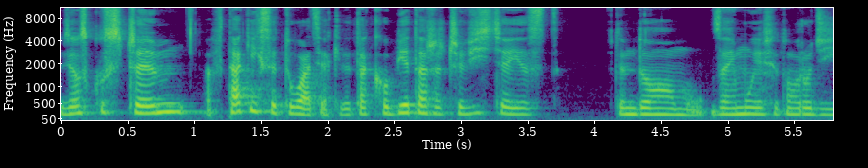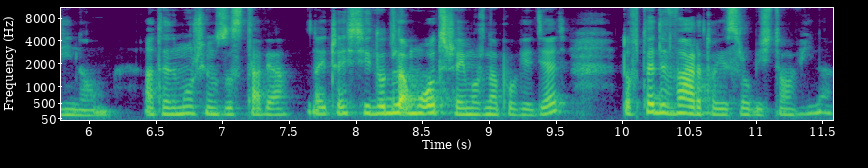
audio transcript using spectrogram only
W związku z czym w takich sytuacjach, kiedy ta kobieta rzeczywiście jest w tym domu, zajmuje się tą rodziną, a ten mąż ją zostawia, najczęściej no, dla młodszej można powiedzieć, to wtedy warto jest robić tą winę.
